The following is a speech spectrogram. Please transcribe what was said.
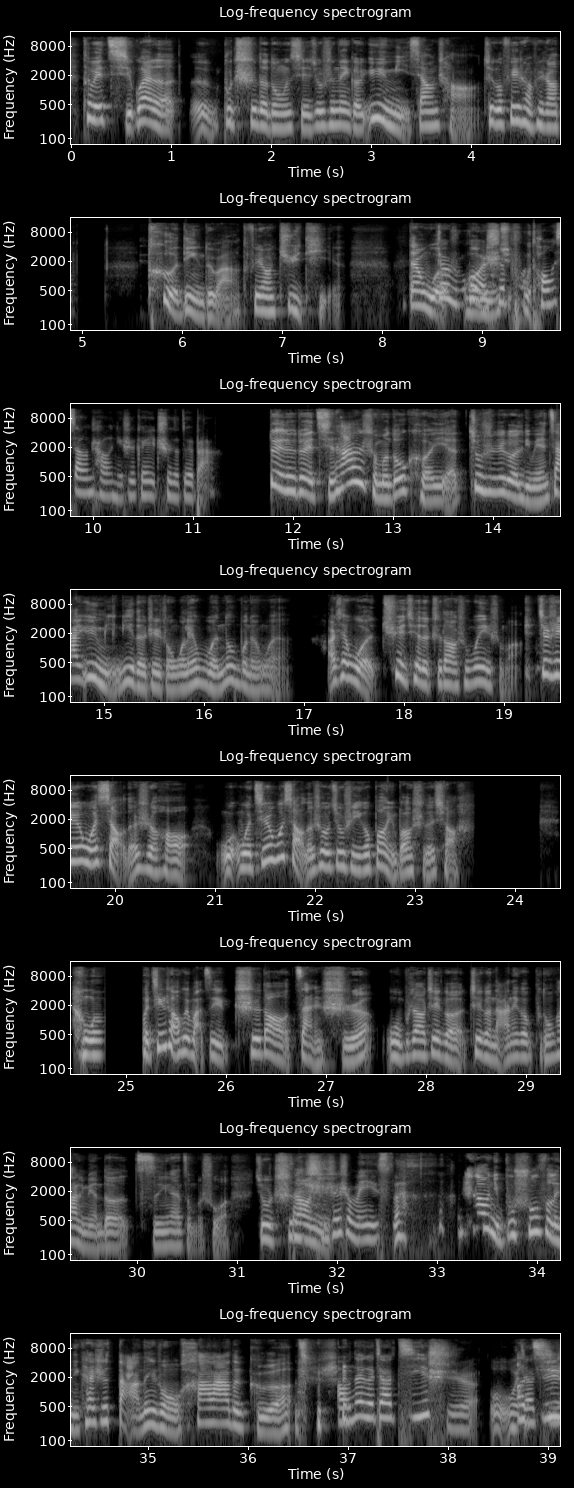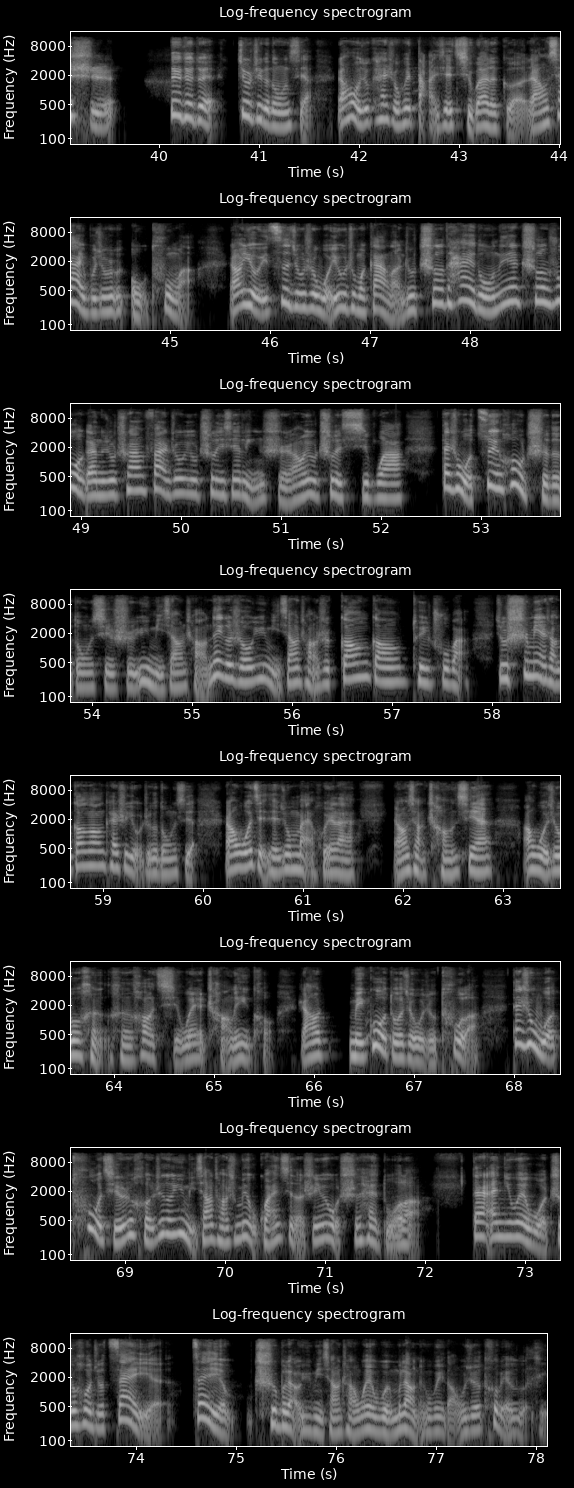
特别奇怪的呃不吃的东西，就是那个玉米香肠，这个非常非常特定，对吧？非常具体。但是我就如果是普通香肠，你是可以吃的，对吧？对对对，其他的什么都可以，就是这个里面加玉米粒的这种，我连闻都不能闻。而且我确切的知道是为什么，就是因为我小的时候，我我其实我小的时候就是一个暴饮暴食的小孩，我我经常会把自己吃到暂时，我不知道这个这个拿那个普通话里面的词应该怎么说，就吃到你是什么意思？吃到你不舒服了，你开始打那种哈拉的嗝，就是哦，那个叫积食，我我叫积食。对对对，就是这个东西。然后我就开始会打一些奇怪的嗝，然后下一步就是呕吐嘛。然后有一次就是我又这么干了，就吃了太多。我那天吃了若干的，就吃完饭之后又吃了一些零食，然后又吃了西瓜。但是我最后吃的东西是玉米香肠。那个时候玉米香肠是刚刚推出吧，就市面上刚刚开始有这个东西。然后我姐姐就买回来，然后想尝鲜啊，我就很很好奇，我也尝了一口，然后没过多久我就吐了。但是我吐其实和这个玉米香肠是没有关系的，是因为我吃太多了。但是 anyway，我之后就再也再也吃不了玉米香肠，我也闻不了那个味道，我觉得特别恶心。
